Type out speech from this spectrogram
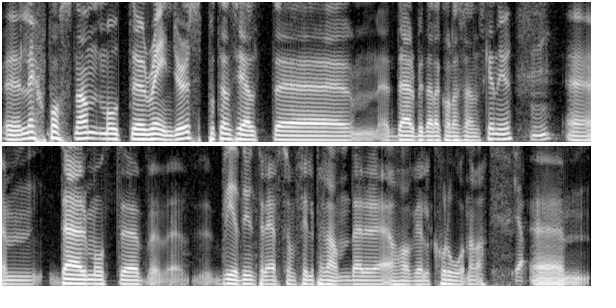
eh, Lech Poznan mot Rangers, potentiellt uh, derby där kolla svensken ju. Mm. Ehm, däremot b- blev det ju inte det eftersom Filip Helander har väl corona va? Ja. Ehm,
